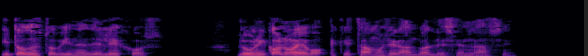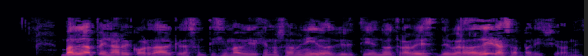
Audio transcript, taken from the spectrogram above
Y todo esto viene de lejos. Lo único nuevo es que estamos llegando al desenlace. Vale la pena recordar que la Santísima Virgen nos ha venido advirtiendo a través de verdaderas apariciones,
